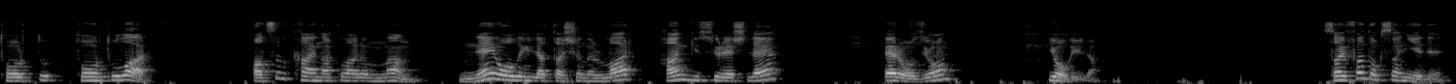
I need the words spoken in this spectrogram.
Tortu, tortular asıl kaynaklarından ne yoluyla taşınırlar? Hangi süreçle? Erozyon yoluyla. Sayfa 97.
